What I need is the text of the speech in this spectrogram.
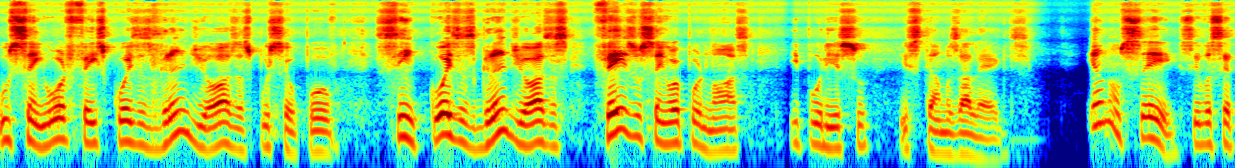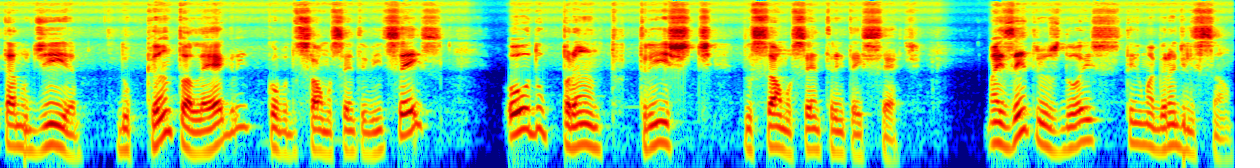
o Senhor fez coisas grandiosas por seu povo. Sim, coisas grandiosas fez o Senhor por nós e por isso estamos alegres. Eu não sei se você está no dia do canto alegre, como do Salmo 126, ou do pranto triste do Salmo 137. Mas entre os dois tem uma grande lição.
